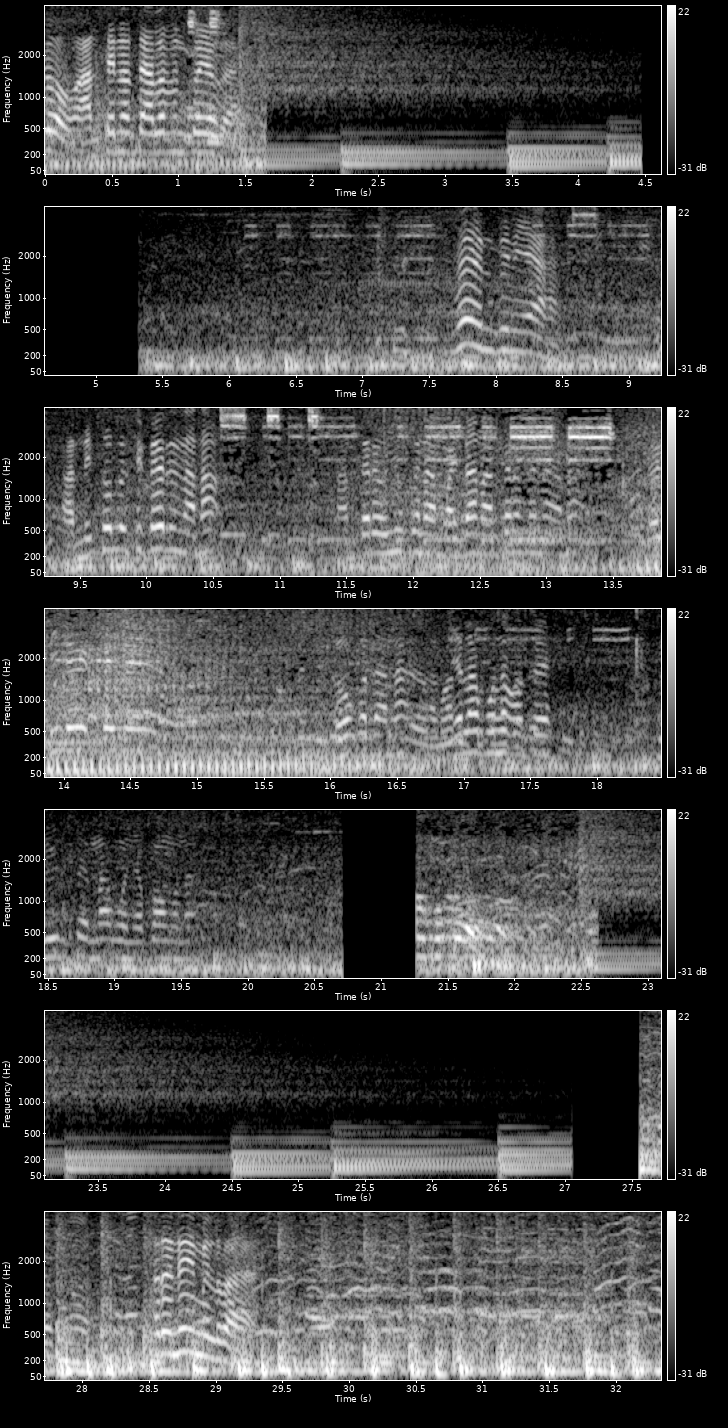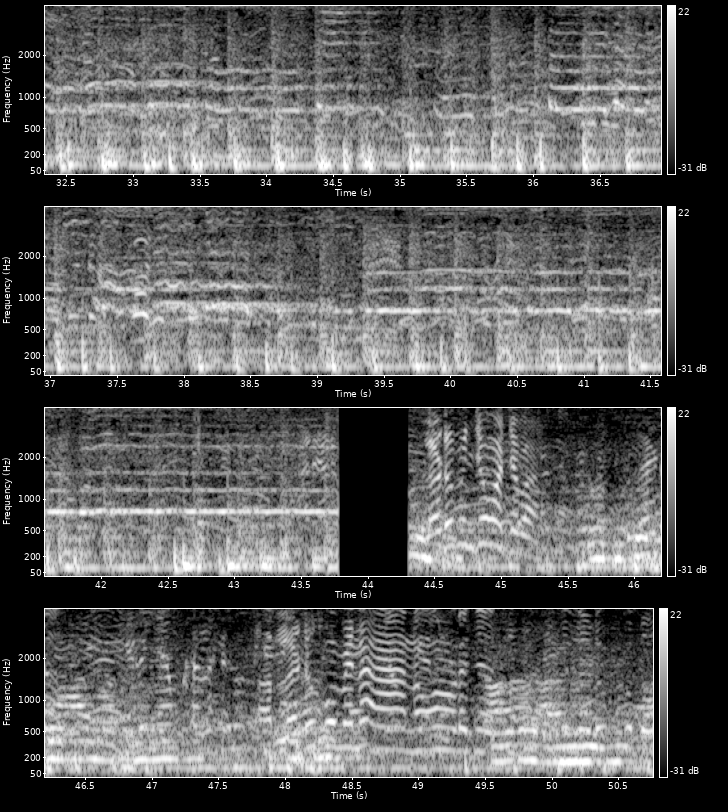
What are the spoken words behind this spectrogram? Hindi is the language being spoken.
देहे को आनते नाते आलमन कोयोगा men binia ar nito le sitere na na antere huyu kana maidan antere mena na gadi de kete do kata na jela puna onte फिर से ना pa mana अरे नहीं मिल रहा है लड्डू पिंजो जमा चबा और लड्डू को मेना नो नोडे सिबिल सिबिल लड्डू को तो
